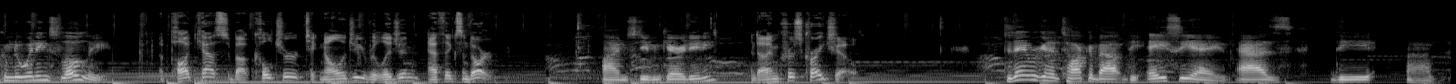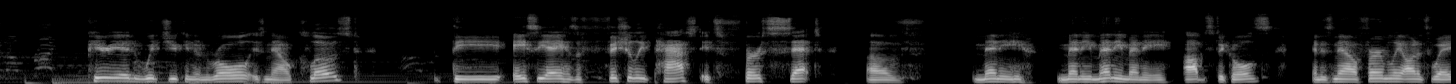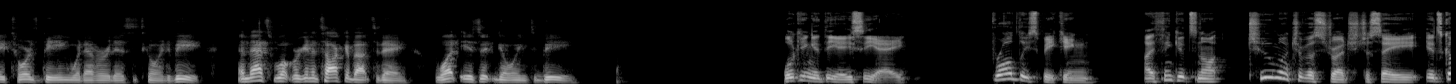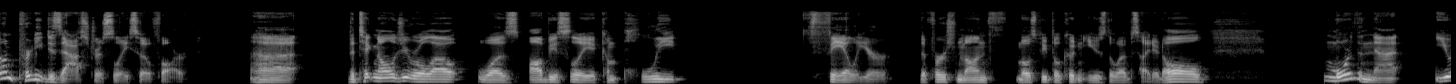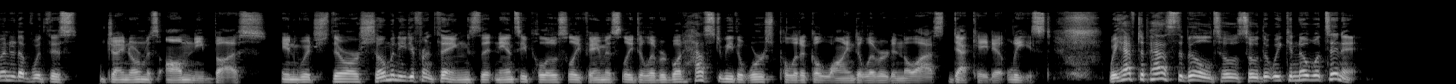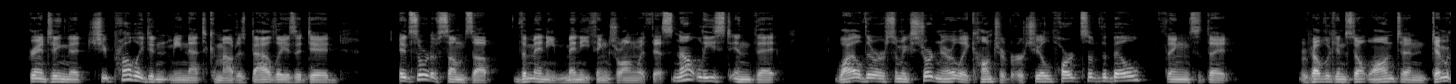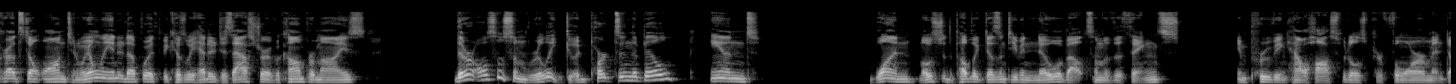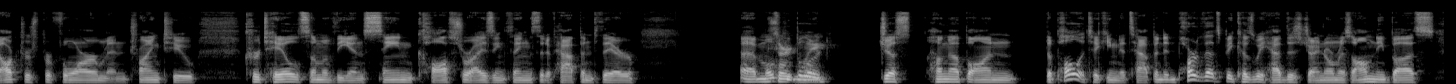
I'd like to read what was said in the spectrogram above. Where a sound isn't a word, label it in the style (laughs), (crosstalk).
Welcome to Winning Slowly, a podcast about culture, technology, religion, ethics, and art. I'm Stephen Carradini. And I'm Chris Krycho. Today we're going to talk about the ACA as the uh, period which you can enroll is now closed. The ACA has officially passed its first set of many, many, many, many obstacles and is now firmly on its way towards being whatever it is it's going to be. And that's what we're going to talk about today. What is it going to be? Looking at the ACA, broadly speaking, I think it's not too much of a stretch to say it's gone pretty disastrously so far. Uh, the technology rollout was obviously a complete failure. The first month, most people couldn't use the website at all more than that, you ended up with this ginormous omnibus in which there are so many different things that Nancy Pelosi famously delivered what has to be the worst political line delivered in the last decade at least. We have to pass the bill so, so that we can know what's in it. Granting that she probably didn't mean that to come out as badly as it did, it sort of sums up the many, many things wrong with this, not least in that while there are some extraordinarily controversial parts of the bill, things that Republicans don't want and Democrats don't want, and we only ended up with because we had a disaster of a compromise. There are also some really good parts in the bill, and one, most of the public doesn't even know about some of the things improving how hospitals perform and doctors perform and trying to curtail some of the insane cost rising things that have happened there. Uh, most Certainly. people are just hung up on the politicking that's happened. And part of that's because we had this ginormous omnibus,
